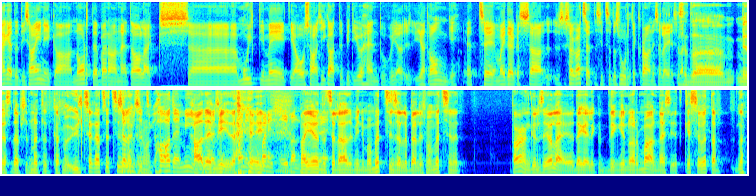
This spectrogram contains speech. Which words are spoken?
ägeda disainiga, noortepärane, ta oleks äh, multimeedia osas igatepidi ühenduv ja, ja ta ongi, et see, ma ei tea, kas sa, sa katsetasid seda suurt ekraani seal ees või? seda, mida sa täpselt mõtled, kas ma üldse katsetasin? selles mõttes, et HDMI. HDMI-d, ma ei jõudnud selle HDMI-ni, ma mõtlesin selle peale, siis ma mõtlesin, et pagan küll, see ei ole ju tegelikult mingi normaalne asi, et kes see võtab, noh,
